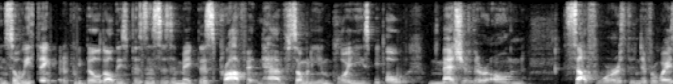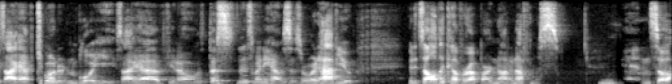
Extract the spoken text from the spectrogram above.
And so we think that if we build all these businesses and make this profit and have so many employees, people measure their own self-worth in different ways. I have 200 employees. I have, you know, this this many houses or what have you. But it's all to cover up our not enoughness. Mm-hmm. And so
